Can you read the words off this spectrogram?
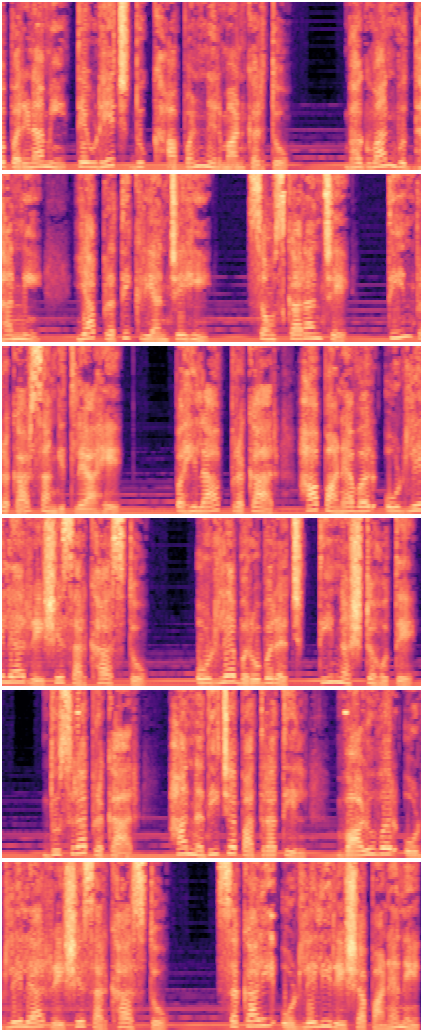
व परिणामी तेवढेच दुःख आपण निर्माण करतो. भगवान बुद्धांनी या प्रतिक्रियांचेही संस्कारांचे तीन प्रकार सांगितले आहे. पहिला प्रकार हा पाण्यावर ओढलेल्या रेषेसारखा असतो. ओढल्याबरोबरच ती नष्ट होते. दुसरा प्रकार हा नदीच्या पात्रातील वाळूवर ओढलेल्या रेषेसारखा असतो. सकाळी ओढलेली रेषा पाण्याने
